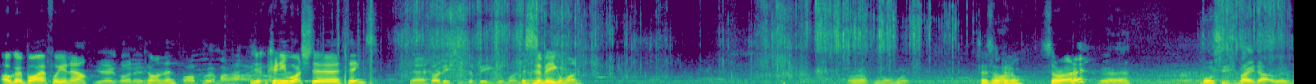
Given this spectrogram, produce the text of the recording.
I'll go buy it for you now. Yeah, go on then. Come on then. I'll put it in my hat. Can you watch the things? Yeah. So this is the vegan one. This is a vegan one. Oh, with it. Tastes like an all. It's alright, eh? Yeah. What's this made out of?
